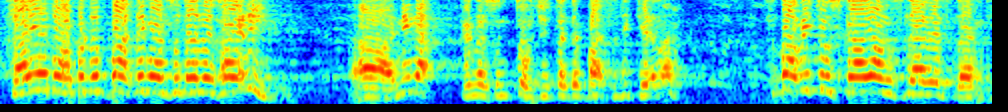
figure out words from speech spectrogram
Saya dah berdebat dengan saudara Khairi. Ha, ini nak kena sentuh cerita debat sedikit lah. Sebab itu sekarang saudara-saudari,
